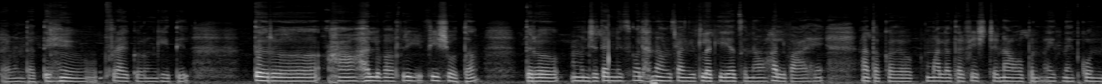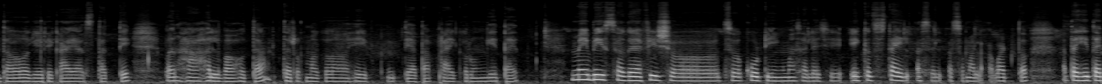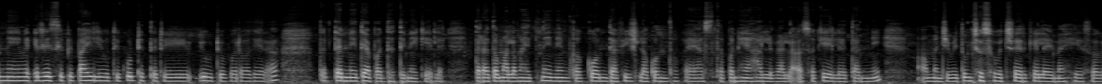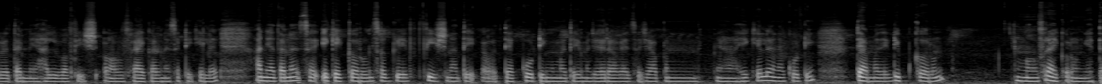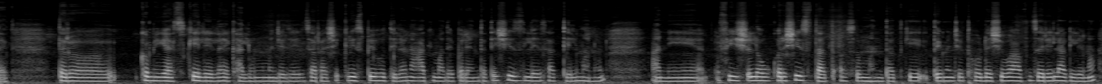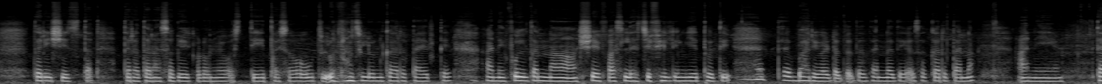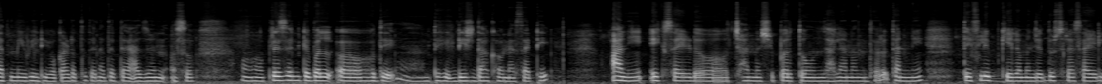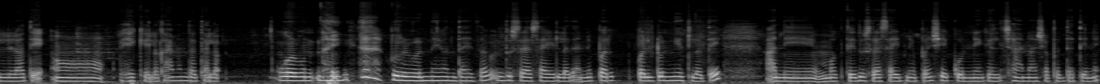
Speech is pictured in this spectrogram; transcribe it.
काय म्हणतात ते फ्राय करून घेतील. तर हा हलवा फ्री फिश होता. तर म्हणजे त्यांनीच मला नाव सांगितलं की याचं नाव हलवा आहे. आता क मला तर फिशचे नावं पण माहीत नाहीत कोणता वगैरे काय असतात ते. पण हा हलवा होता. तर मग हे ते आता फ्राय करून घेत आहेत मे बी सगळ्या फिशचं कोटिंग मसाल्याचे एकच स्टाईल असेल असं मला वाटतं. आता ही त्यांनी रेसिपी पाहिली होती कुठेतरी यूट्यूबवर वगैरे तर त्यांनी त्या पद्धतीने केलं तर आता मला माहीत नाही नेमकं कोणत्या फिशला कोणतं काय असतं पण हे हलव्याला असं केलं त्यांनी. म्हणजे मी तुमच्यासोबत शेअर केलं आहे ना हे सगळं त्यांनी हलवा फिश फ्राय करण्यासाठी केलं आहे आणि आता ना स एक एक करून सगळे फिश ना ते त्या कोटिंगमध्ये म्हणजे रव्याचं जे आपण हे केलं आहे ना कोटिंग त्यामध्ये डिप करून फ्राय करून घेत आहेत तर कमी गॅस केलेला आहे खालून म्हणजे जे जराशी क्रिस्पी होतील ना आतमध्येपर्यंत ते शिजले जातील म्हणून. आणि फिश लवकर शिजतात असं म्हणतात की ते म्हणजे थोडीशी वाफ जरी लागली ना तरी शिजतात. तर आता ना सगळीकडून व्यवस्थित असं उचलून उचलून करतायत ते. आणि फुल त्यांना शेफ असल्याची फिलिंग येत होती. ते भारी वाटत होतं त्यांना ते असं करताना. आणि त्यात मी व्हिडिओ काढत होते ना तर ते अजून असं प्रेझेंटेबल होते ते डिश दाखवण्यासाठी. आणि एक साईड छान अशी परतवून झाल्यानंतर त्यांनी ते फ्लिप केलं. म्हणजे दुसऱ्या साईडला ते हे केलं. काय म्हणतात त्याला? वळवून नाही. वळवून नाही म्हणता यायचं. दुसऱ्या साईडला त्यांनी पर पलटून घेतलं ते. आणि मग ते दुसऱ्या साईडने पण शेकून निघेल छान अशा पद्धतीने.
